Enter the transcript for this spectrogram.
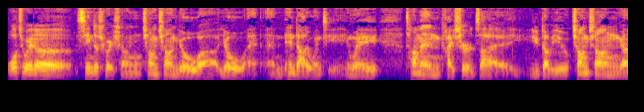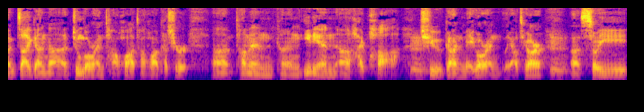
我觉得新的学生常常有呃有很很很大的问题，因为他们开始在 UW 常常呃在跟呃中国人谈话谈话，可是呃他们可能一点呃害怕去跟美国人聊天儿，嗯。呃，所以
